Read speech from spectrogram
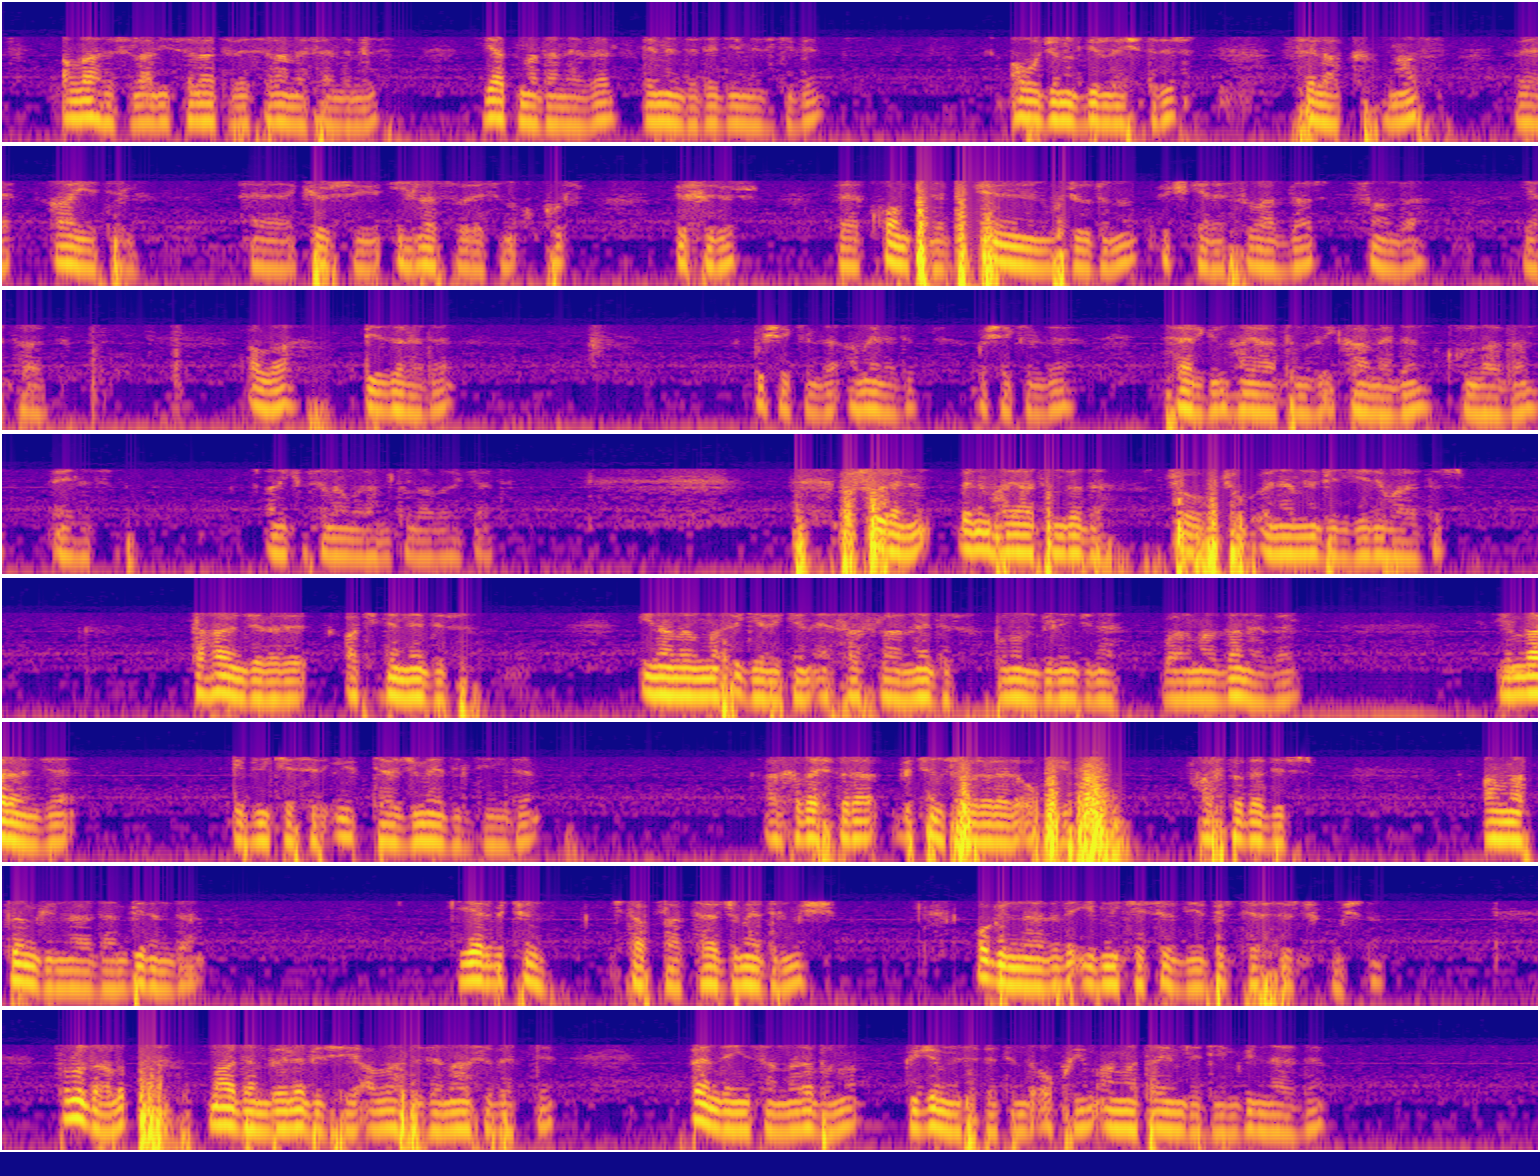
Allah Resulü Aleyhisselatü Vesselam Efendimiz yatmadan evvel demin de dediğimiz gibi avucunu birleştirir. Felak, Nas ve ayetil e, kürsüyü İhlas suresini okur, üfürür ve komple bütün vücudunu üç kere sıvazlar sonra yatardı. Allah bizlere de bu şekilde amel edip bu şekilde her gün hayatımızı ikame eden kullardan eylesin. Aleyküm selam ve rahmetullahi ve berekat. Bu surenin benim hayatımda da çok çok önemli bir yeri vardır. Daha önceleri akide nedir? İnanılması gereken esaslar nedir? Bunun bilincine varmazdan evvel yıllar önce İbn Kesir ilk tercüme edildiğinde arkadaşlara bütün sureleri okuyup haftada bir anlattığım günlerden birinde diğer bütün kitaplar tercüme edilmiş. O günlerde de İbn Kesir diye bir tefsir çıkmıştı. Bunu da alıp madem böyle bir şey Allah bize nasip etti ben de insanlara bunu gücüm nispetinde okuyayım anlatayım dediğim günlerde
